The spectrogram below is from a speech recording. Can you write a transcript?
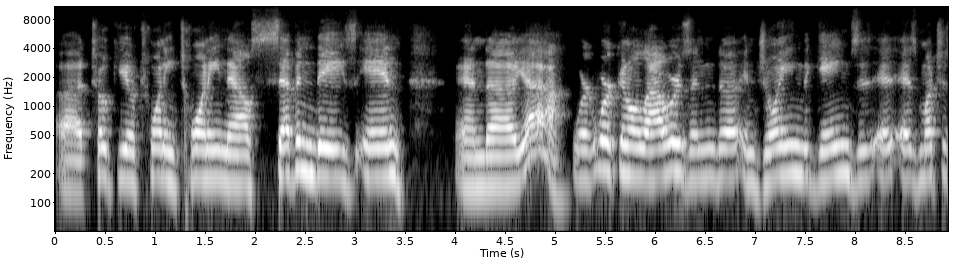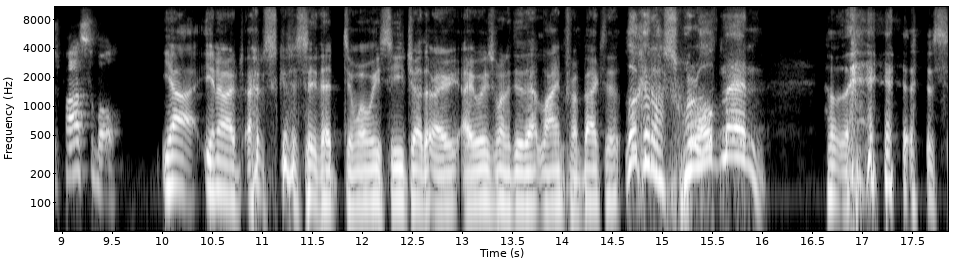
Uh, Tokyo 2020 now seven days in. And uh, yeah, we're working all hours and uh, enjoying the games as, as much as possible. Yeah, you know, I, I was going to say that when we see each other, I, I always want to do that line from back to look at us, we're old men. it's,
